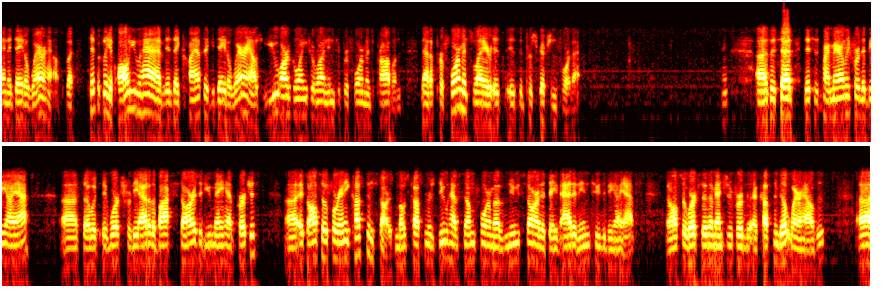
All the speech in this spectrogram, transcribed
and a data warehouse. But typically, if all you have is a classic data warehouse, you are going to run into performance problems. That a performance layer is, is the prescription for that. Okay. Uh, as I said, this is primarily for the BI apps. Uh, so it, it, works for the out-of-the-box stars that you may have purchased. Uh, it's also for any custom stars. Most customers do have some form of new star that they've added into the BI apps. It also works, as I mentioned, for custom-built warehouses. Uh,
